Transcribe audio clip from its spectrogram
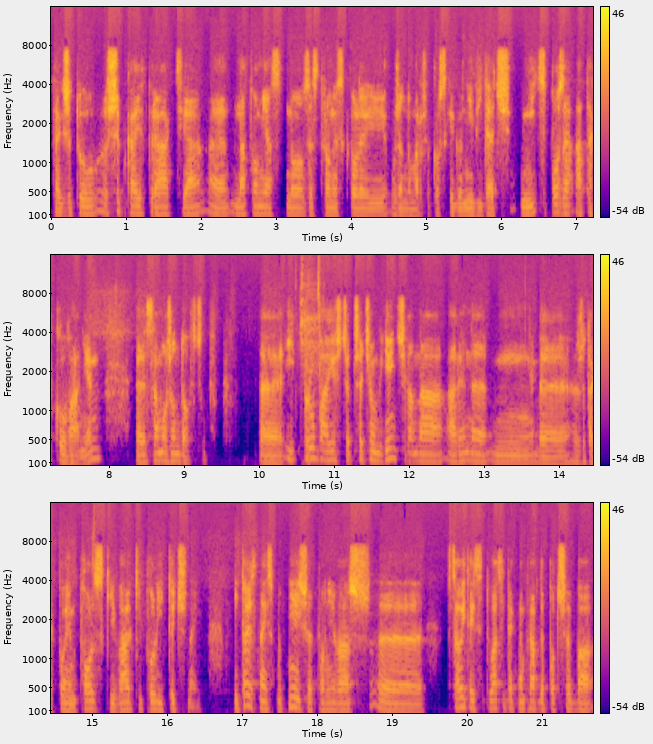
Także tu szybka jest reakcja, e, natomiast no, ze strony z kolei Urzędu Marszałkowskiego nie widać nic poza atakowaniem samorządowców. I próba jeszcze przeciągnięcia na arenę, że tak powiem, Polski walki politycznej. I to jest najsmutniejsze, ponieważ całej tej sytuacji tak naprawdę potrzeba,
